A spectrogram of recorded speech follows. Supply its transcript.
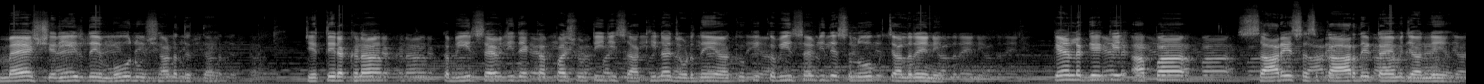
ਮੈਂ ਸਰੀਰ ਦੇ ਮੋਹ ਨੂੰ ਛੱਡ ਦਿੱਤਾ ਚੇਤੇ ਰੱਖਣਾ, ਕਬੀਰ ਸਾਹਿਬ ਜੀ ਦੇ ਇੱਕ ਆਪਾਂ ਛੋਟੀ ਜੀ ਸਾਖੀ ਨਾਲ ਜੁੜਦੇ ਆ ਕਿਉਂਕਿ ਕਬੀਰ ਸਾਹਿਬ ਜੀ ਦੇ ਸ਼ਲੋਕ ਚੱਲ ਰਹੇ ਨੇ। ਕਹਿਣ ਲੱਗੇ ਕਿ ਆਪਾਂ ਸਾਰੇ ਸੰਸਕਾਰ ਦੇ ਟਾਈਮ ਜਾਂਦੇ ਆ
